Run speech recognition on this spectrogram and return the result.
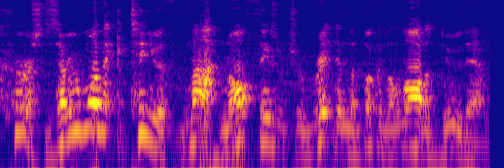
cursed is everyone that continueth not in all things which are written in the book of the law to do them.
